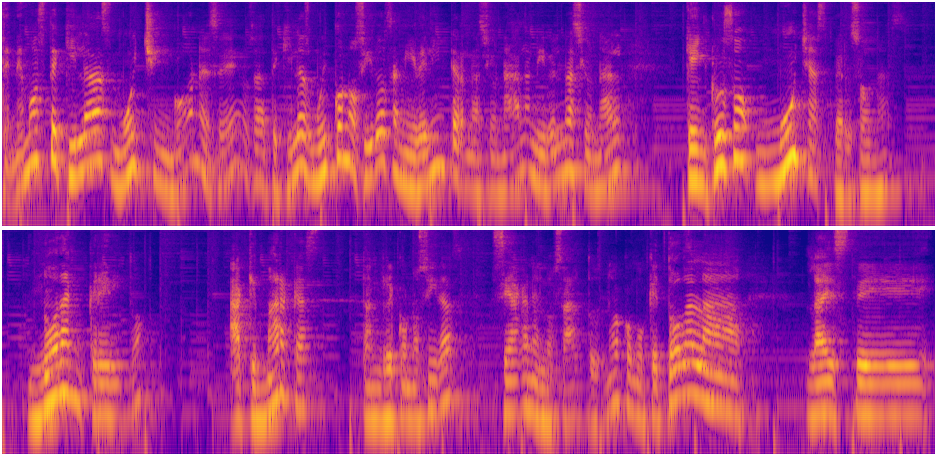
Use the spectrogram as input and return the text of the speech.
tenemos tequilas muy chingones, ¿eh? O sea, tequilas muy conocidos a nivel internacional, a nivel nacional, que incluso muchas personas no dan crédito a que marcas tan reconocidas se hagan en los altos, ¿no? Como que toda la, este,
